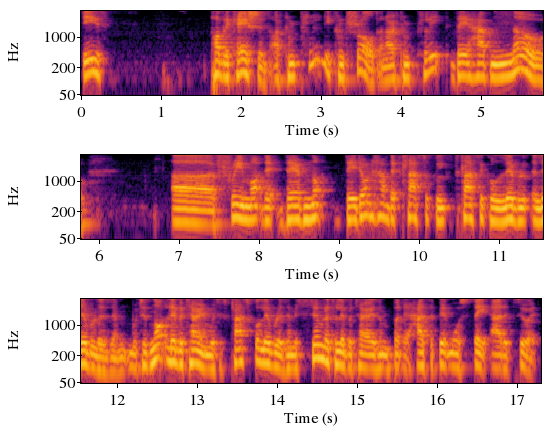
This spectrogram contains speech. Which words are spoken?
these publications are completely controlled and are complete they have no uh, free market they, they have not they don't have the classical classical liberal, liberalism, which is not libertarian, which is classical liberalism. It's similar to libertarianism, but it has a bit more state added to it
